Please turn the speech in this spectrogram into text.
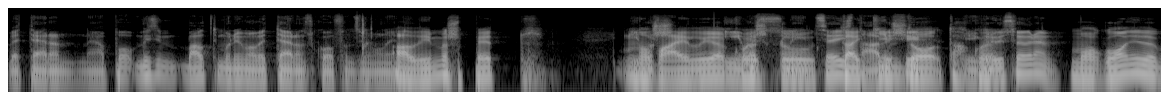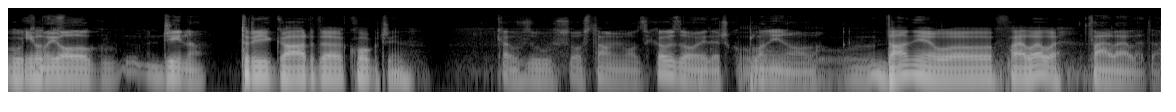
veteran, nema po... Mislim, Baltimore ima veteransku ofenzivnu liniju. Ali imaš pet Imaš- Novajlija koji su taj Kim ih, do... Tako igraju sve vreme. Mogu oni da budu Ima i ovog Gina. tri garda kog džina? Kako se ostavim mozak? Kako zove ovaj dečko? Planina ova. Daniel uh, Fajlele. Fajlele, da.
